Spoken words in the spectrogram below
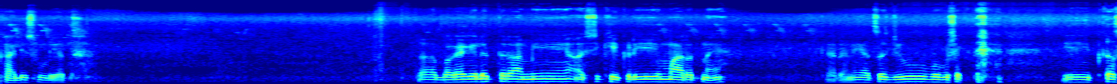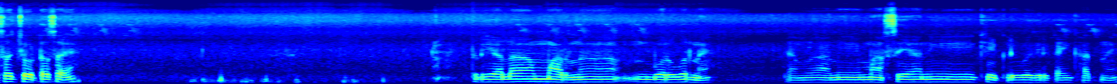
खाली सोडूयात. तर बघायला गेलं तर आम्ही अशी खेकडी मारत नाही. कारण याचा जीव बघू शकते. हे इतकासा छोटासा आहे. तर याला मारणं बरोबर नाही. त्यामुळं आम्ही मासे आणि खेकडी वगैरे काही खात नाही.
